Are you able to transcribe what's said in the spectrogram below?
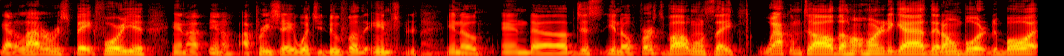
got a lot of respect for you. And I, you know, I appreciate what you do for the industry, you know. And uh, just, you know, first of all, I want to say welcome to all the Hornady guys that onboarded the Boyd.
